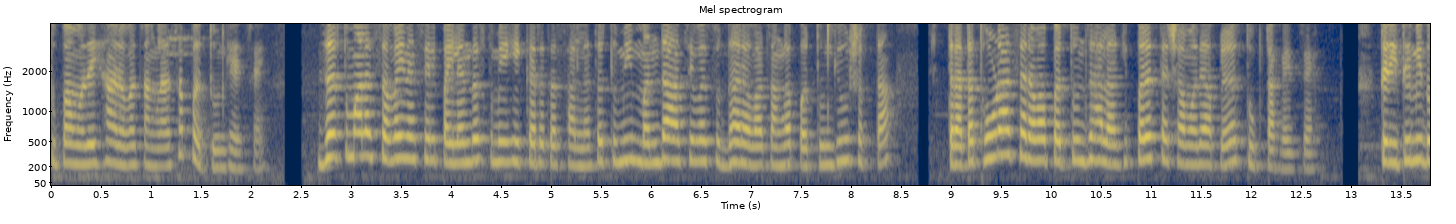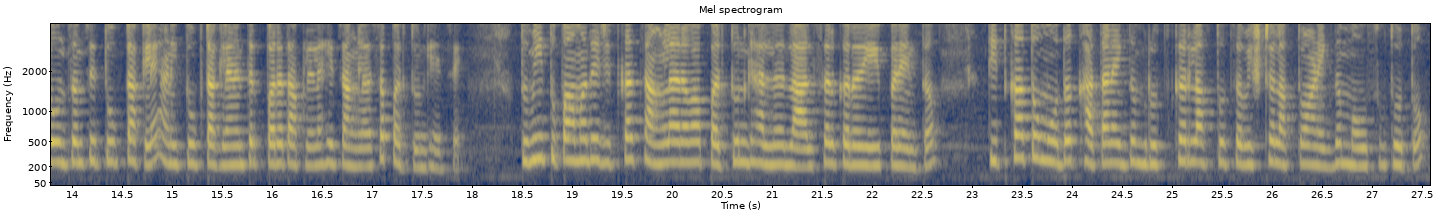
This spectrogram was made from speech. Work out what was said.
तुपामध्ये हा रवा चांगला असा परतून घ्यायचा आहे. जर तुम्हाला सवय नसेल पहिल्यांदाच तुम्ही हे करत असाल ना तर तुम्ही मंद आचेवर सुद्धा रवा चांगला परतून घेऊ शकता. तर आता थोडासा रवा परतून झाला की परत त्याच्यामध्ये आपल्याला तूप टाकायचं आहे तर इथे मी दोन चमचे तूप टाकले आणि तूप टाकल्यानंतर परत आपल्याला हे चांगलं असं परतून घ्यायचं आहे तुम्ही तुपामध्ये जितका चांगला रवा परतून घ्याल लालसर कर येईपर्यंत तितका तो मोदक खाताना एकदम रुचकर लागतो चविष्ट लागतो आणि एकदम मौसूत होतो.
